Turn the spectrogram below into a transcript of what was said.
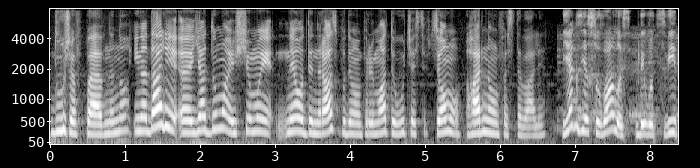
дуже впевнено. І надалі е, я думаю, що ми не один раз будемо приймати участь в цьому гарному фестивалі. Як з'ясувалось, дивоцвіт,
